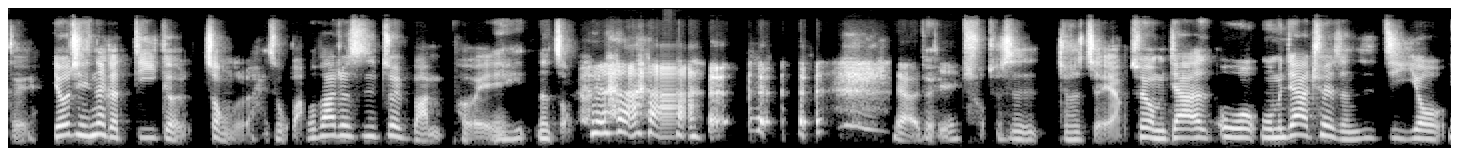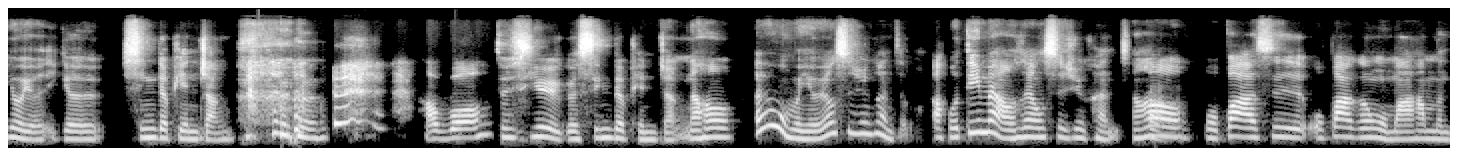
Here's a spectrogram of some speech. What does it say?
对，尤其那个第一个中的人还是我爸，我爸就是最板陪那种。对了解，，就是就是这样。所以我们家我我们家的确诊日记又又有一个新的篇章，好不？就是又有一个新的篇章。然后，哎，我们有用视讯看诊吗？啊，我弟妹好像是用视讯看诊，然后嗯我爸是我爸跟我妈他们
